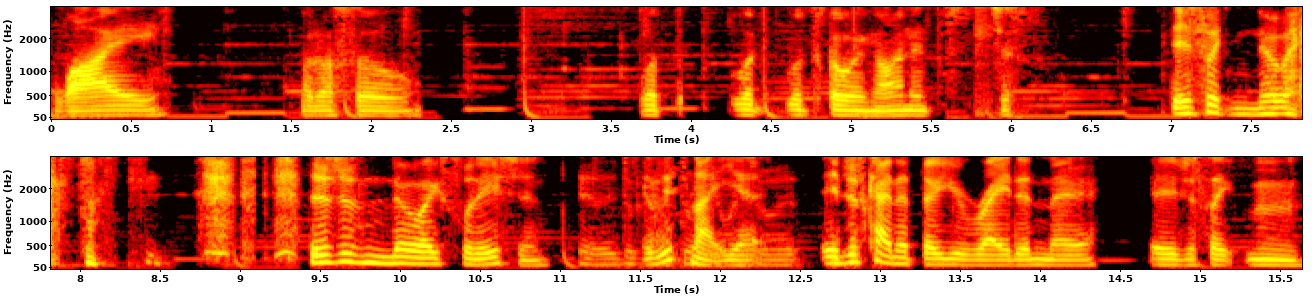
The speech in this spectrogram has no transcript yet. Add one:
why but also what the, what what's going on. It's just there's like no explanation. there's just no explanation. Yeah, just At least not yet. it. It just kind of throw you right in there. And you're just like, mm.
